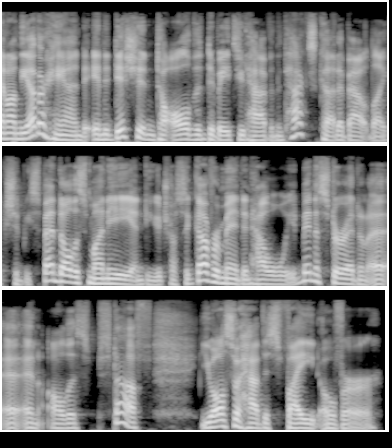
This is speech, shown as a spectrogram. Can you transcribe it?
And on the other hand, in addition to all the debates you'd have in the tax cut about like, should we spend all this money and do you trust the government and how will we administer it and, uh, uh, and all this stuff, you also have this fight over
